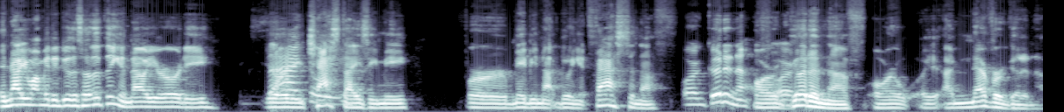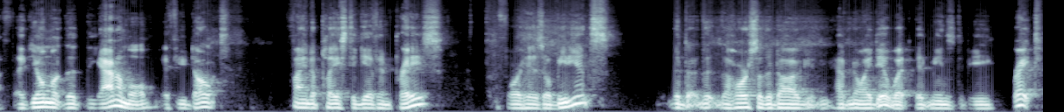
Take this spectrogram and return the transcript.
and now you want me to do this other thing, and now you're already you're already Exactly. chastising me for maybe not doing it fast enough or good enough or, good enough or i'm never good enough like you almost the, the animal if you don't find a place to give him praise for his obedience the, the the horse or the dog have no idea what it means to be right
